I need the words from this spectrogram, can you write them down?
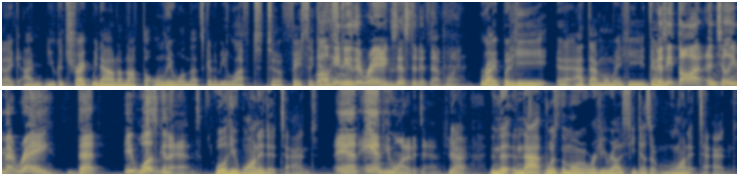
Like I'm, you could strike me down. I'm not the only one that's going to be left to face against. Well, he knew you. that Rey existed at that point right? But he uh, at that moment he then, because he thought until he met Rey that it was going to end, well he wanted it to end. and and he wanted it to end. You're yeah, right. and, th- and that was the moment where he realized he doesn't want it to end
